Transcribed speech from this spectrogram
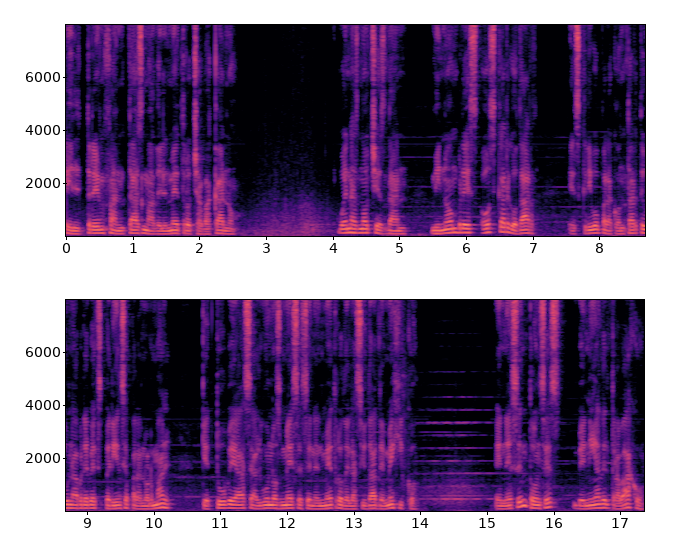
El tren fantasma del metro chabacano. Buenas noches, Dan. Mi nombre es Oscar Godard. Escribo para contarte una breve experiencia paranormal que tuve hace algunos meses en el metro de la Ciudad de México. En ese entonces venía del trabajo,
